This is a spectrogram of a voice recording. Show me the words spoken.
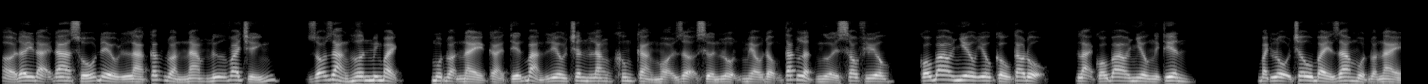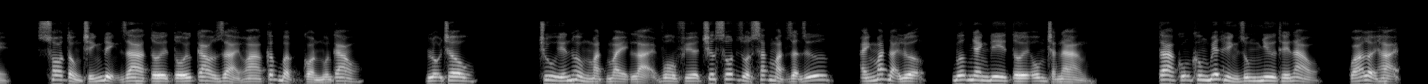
ở đây đại đa số đều là các đoàn nam nữ vai chính, rõ ràng hơn minh bạch, một đoạn này cải tiến bản liêu chân lăng không càng mọi dợ sườn lộn mèo động tác lật người sau phiêu, có bao nhiêu yêu cầu cao độ, lại có bao nhiêu người tiên. Bạch Lộ Châu bày ra một đoạn này, so tổng chính định ra tới tối cao giải hoa cấp bậc còn muốn cao. Lộ Châu. Chu Yến Hồng mặt mày lại vô phía trước sốt ruột sắc mặt giận dữ, ánh mắt đại lượng, bước nhanh đi tới ôm chặt nàng. Ta cũng không biết hình dung như thế nào, quá lợi hại,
